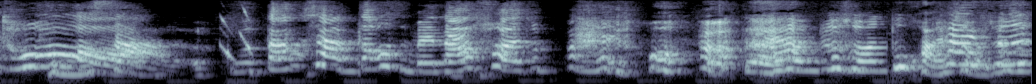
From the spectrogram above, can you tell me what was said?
托，菩萨了。我当下刀子没拿出来就拜托。对他们就说不还手就是，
